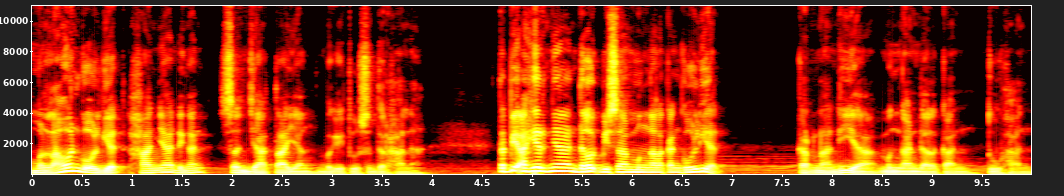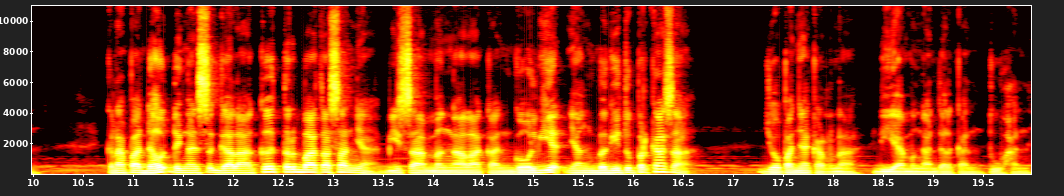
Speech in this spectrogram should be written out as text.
melawan Goliat hanya dengan senjata yang begitu sederhana. Tapi akhirnya Daud bisa mengalahkan Goliat karena dia mengandalkan Tuhan. Kenapa Daud dengan segala keterbatasannya bisa mengalahkan Goliat yang begitu perkasa? Jawabannya karena dia mengandalkan Tuhan.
